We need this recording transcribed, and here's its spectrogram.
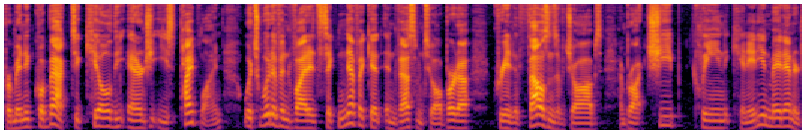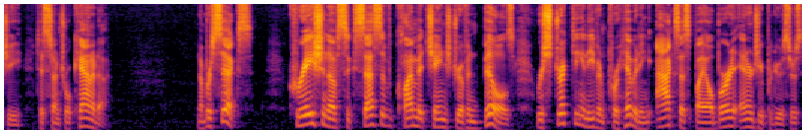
permitting Quebec to kill the Energy East pipeline, which would have invited significant investment to Alberta, created thousands of jobs, and brought cheap, clean, Canadian made energy to central Canada. Number six, creation of successive climate change driven bills restricting and even prohibiting access by Alberta energy producers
